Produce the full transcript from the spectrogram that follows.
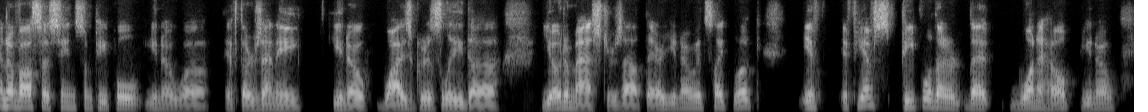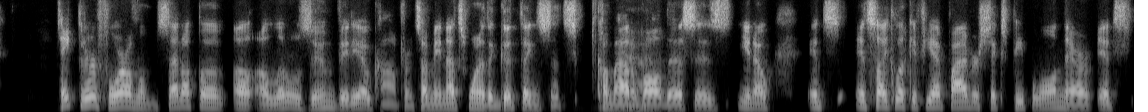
and i've also seen some people you know uh if there's any you know wise grizzly uh, yoda masters out there you know it's like look if if you have people that are that want to help you know take three or four of them, set up a, a, a, little Zoom video conference. I mean, that's one of the good things that's come out yeah. of all this is, you know, it's it's like look if you have five or six people on there it's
